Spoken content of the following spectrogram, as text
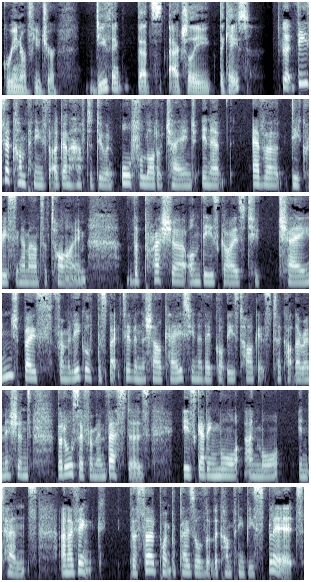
greener future. Do you think that's actually the case? Look, these are companies that are going to have to do an awful lot of change in a ever decreasing amount of time. The pressure on these guys to change, both from a legal perspective in the Shell case, you know, they've got these targets to cut their emissions, but also from investors is getting more and more intense. And I think the third point proposal that the company be split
